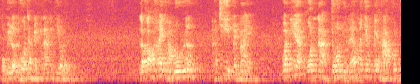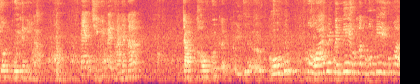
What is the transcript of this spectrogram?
ผมมีรถทัวร์จัดเป็นคณะไปเที่ยวเลย แล้วก็ให้ความรู้เรื่องอาชีพใหม่ ๆ วันนี้คนน่ะจนอยู่แล้วมันยังไปหาคนจนคุยกันอีกอะแม่งชีวิตไม่หายนะจับเขาคุยกันไอ้เหี้ยกูไม่เมื่อวานไม่เป็นหนี้เขามาทวงหนี้กูว่า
